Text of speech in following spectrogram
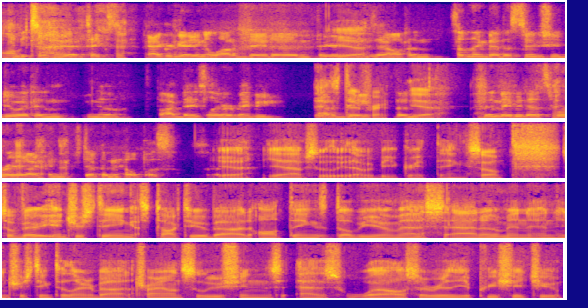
long time. that takes aggregating a lot of data and figuring Yeah. things out, and something that as soon as you do it, and you know, five days later, maybe It's of date, different. Then, Yeah. then maybe that's where AI can step in and help us. So. Yeah, yeah, absolutely. That would be a great thing. So, so very interesting to talk to you about all things WMS, Adam, and, and interesting to learn about Tryon Solutions as well. So, really appreciate you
